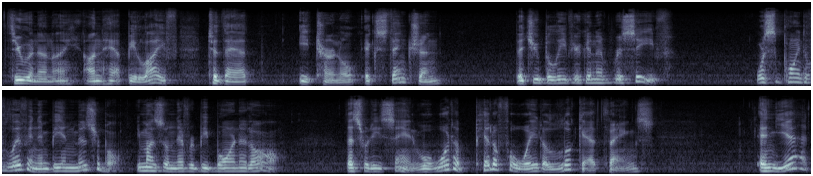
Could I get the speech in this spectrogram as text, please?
through an un- unhappy life to that eternal extinction that you believe you're going to receive. What's the point of living and being miserable? You might as well never be born at all. That's what he's saying. Well, what a pitiful way to look at things. And yet,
